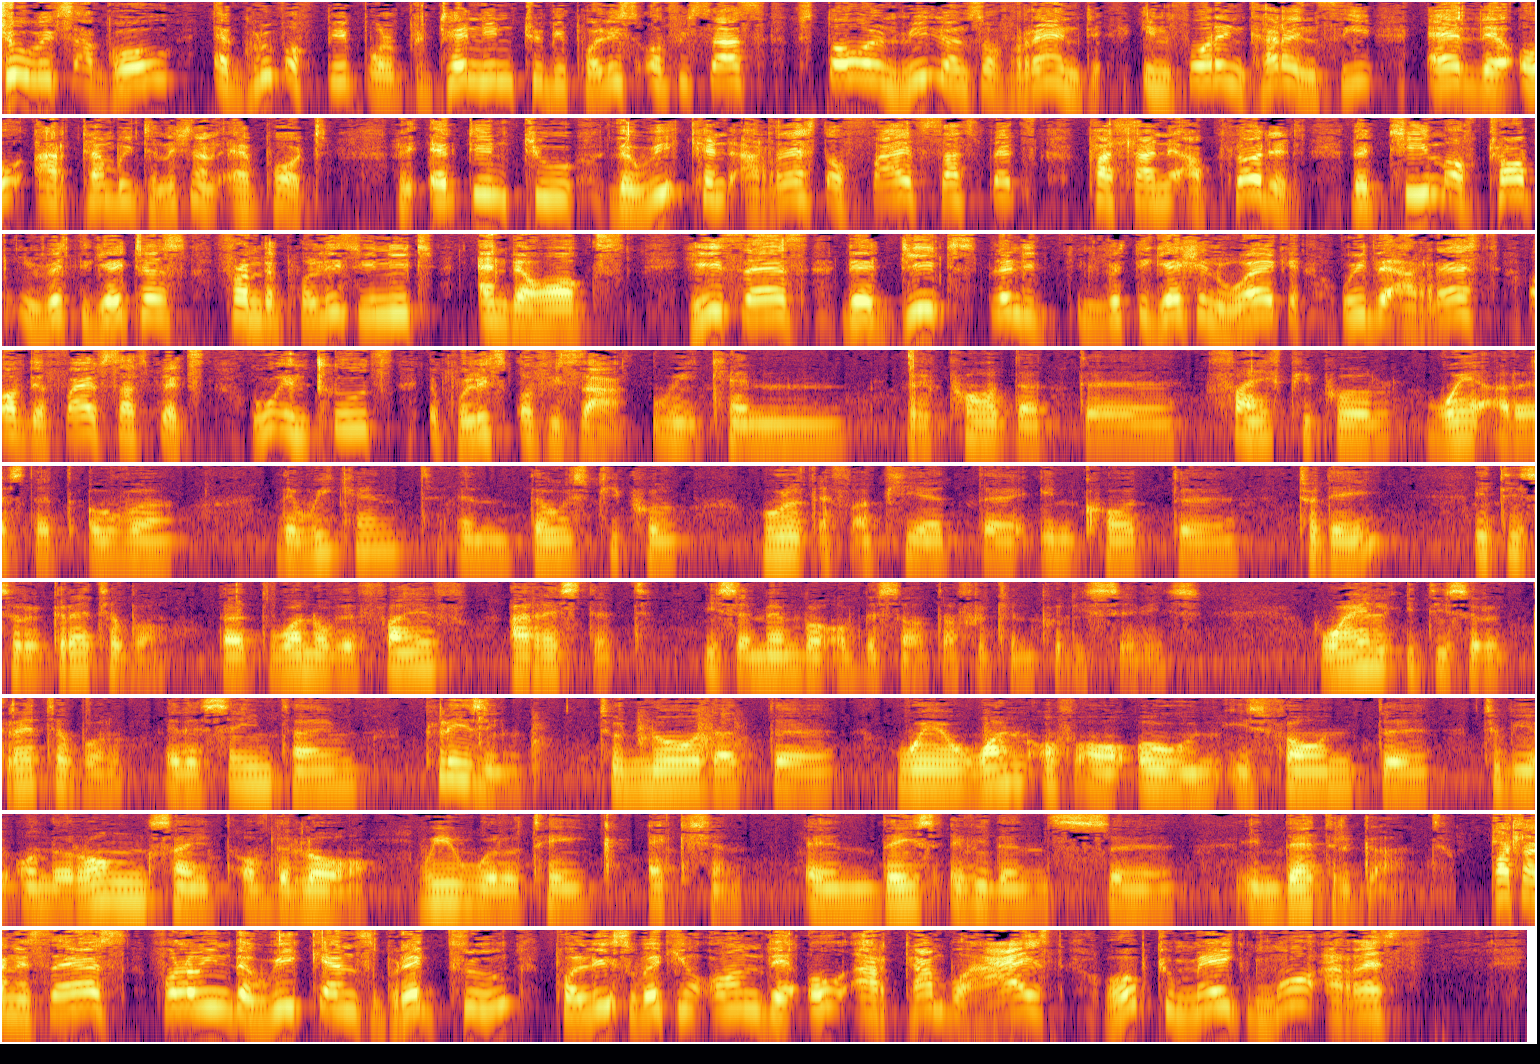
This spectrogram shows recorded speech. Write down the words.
Two weeks ago, a group of people pretending to be police officers stole millions of rand in foreign currency at the OR Tambo International Airport. Reacting to the weekend arrest of five suspects, Phahlane applauded the team of top investigators from the police unit and the Hawks. He says they did splendid investigation work with the arrest of the five suspects, who includes a police officer. We can report that uh, five people were arrested over the weekend, and those people would have appeared uh, in court uh, today. It is regrettable that one of the five arrested is a member of the South African Police Service. While it is regrettable, at the same time pleasing to know that uh, where one of our own is found uh, to be on the wrong side of the law, we will take action. And there is evidence uh, in that regard. Phahlane says, following the weekend's breakthrough, police working on the OR Tambo heist hope to make more arrests.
